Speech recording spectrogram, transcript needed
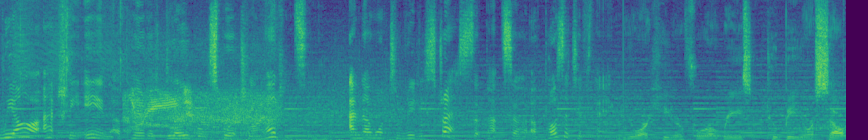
We are actually in a period of global spiritual emergency. And I want to really stress that that's a, a positive thing. You are here for a reason to be yourself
